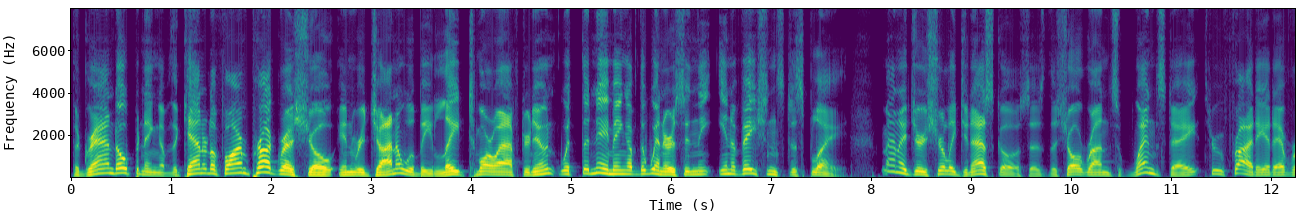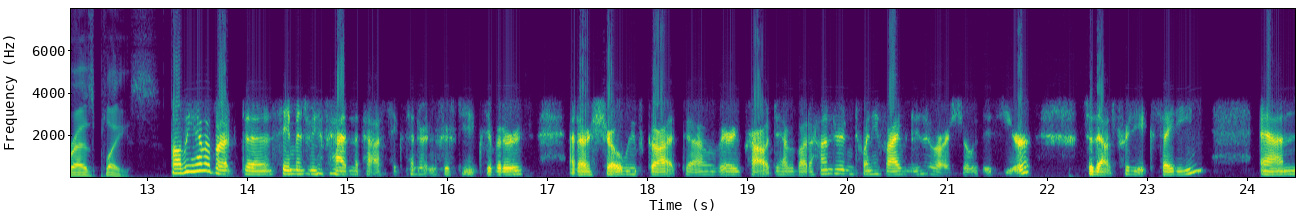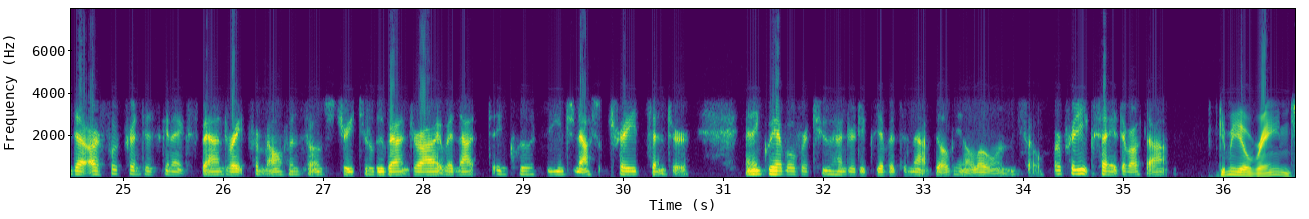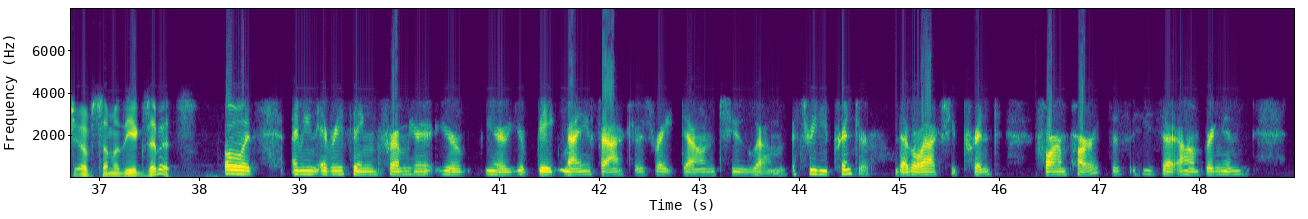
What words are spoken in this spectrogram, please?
The grand opening of the Canada Farm Progress Show in Regina will be late tomorrow afternoon with the naming of the winners in the Innovations display. Manager Shirley Janesco says the show runs Wednesday through Friday at Evraz Place. Well, we have about the uh, same as we have had in the past 650 exhibitors at our show. We've got, uh, we're very proud to have about 125 new to our show this year. So that's pretty exciting. And uh, our footprint is going to expand right from Elphinstone Street to Lewvan Drive, and that includes the International Trade Center. I think we have over 200 exhibits in that building alone, so we're pretty excited about that. Give me a range of some of the exhibits. Oh, it's I mean everything from your your you know your big manufacturers right down to um, a 3D printer that will actually print farm parts. He's uh, um, bringing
